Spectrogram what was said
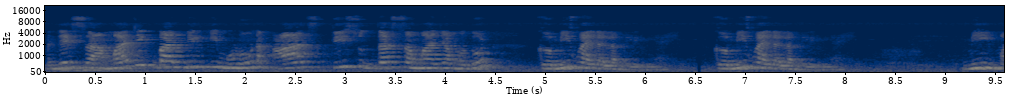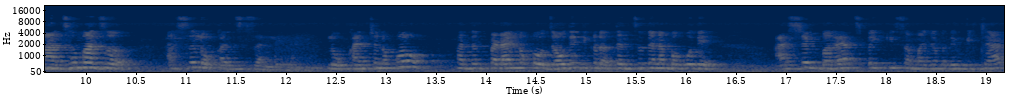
म्हणजे सामाजिक बांधिलकी म्हणून आज ती सुद्धा समाजामधून कमी व्हायला लागलेली आहे. कमी व्हायला लागलेली आहे. मी माझं माझं असं लोकांचं चाललेलं आहे. लोकांचं नको फांदत पडायला नको जाऊ दे तिकडं त्यांचं त्यांना बघू दे. असे बऱ्याचपैकी समाजामध्ये विचार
